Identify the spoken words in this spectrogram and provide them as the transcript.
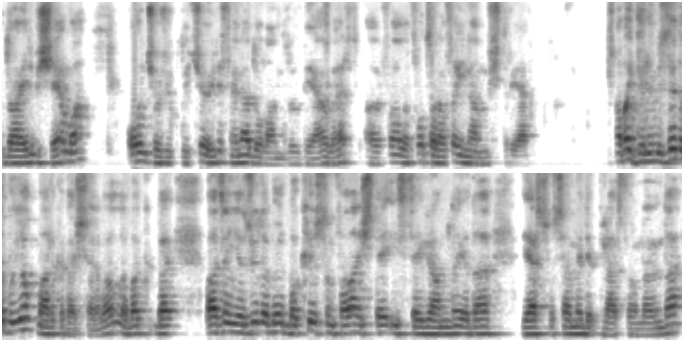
Bu da ayrı bir şey ama 10 çocuklu köylü fena dolandırıldı ya ver. Valla fotoğrafa inanmıştır ya. Ama günümüzde de bu yok mu arkadaşlar? Valla bak bazen yazıyor da böyle bakıyorsun falan işte Instagram'da ya da diğer sosyal medya platformlarında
